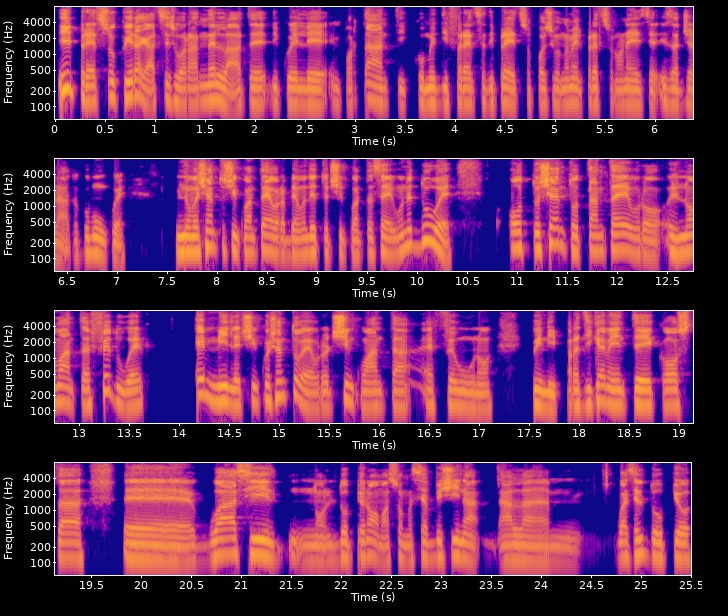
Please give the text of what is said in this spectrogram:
Il prezzo qui ragazzi sono randellate di quelle importanti come differenza di prezzo. Poi secondo me il prezzo non è esagerato. Comunque 950 euro abbiamo detto il 56 1 e 2 880 euro il 90 f2 e 1500 euro il 50 F1 quindi praticamente costa eh, quasi no, il doppio no ma insomma si avvicina al um, quasi il doppio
